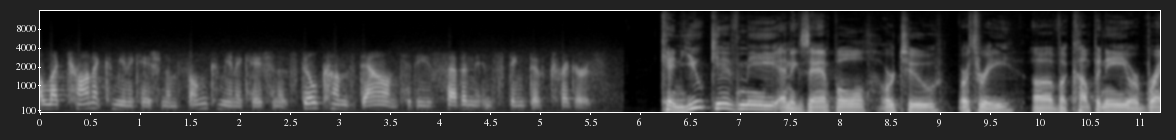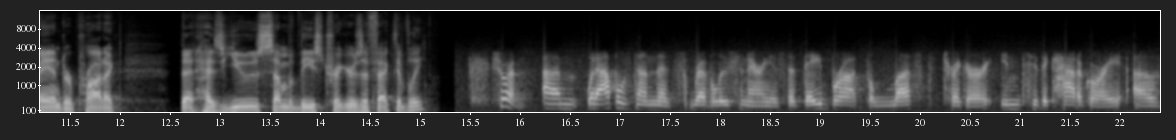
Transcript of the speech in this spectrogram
electronic communication and phone communication. It still comes down to these seven instinctive triggers. Can you give me an example or two or three of a company or brand or product that has used some of these triggers effectively? Sure. Um, what Apple's done that's revolutionary is that they brought the lust trigger into the category of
